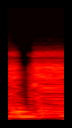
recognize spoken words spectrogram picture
Bye.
